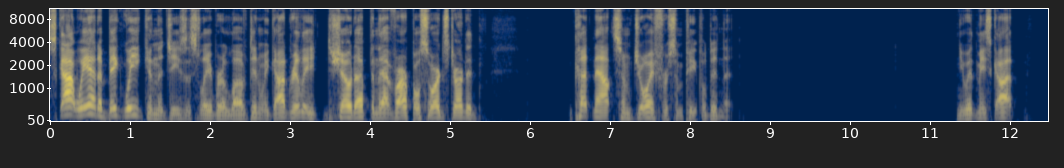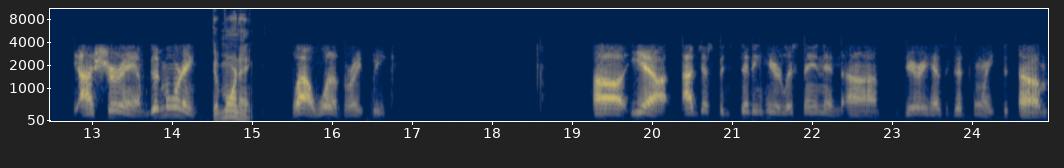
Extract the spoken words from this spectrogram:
Scott, we had a big week in the Jesus Labor of Love, didn't we? God really showed up, and that Varpal sword started cutting out some joy for some people, didn't it? You with me, Scott? I sure am. Good morning. Good morning. Wow, what a great week. Uh, yeah, I've just been sitting here listening, and uh, Jerry has a good point. That, um,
